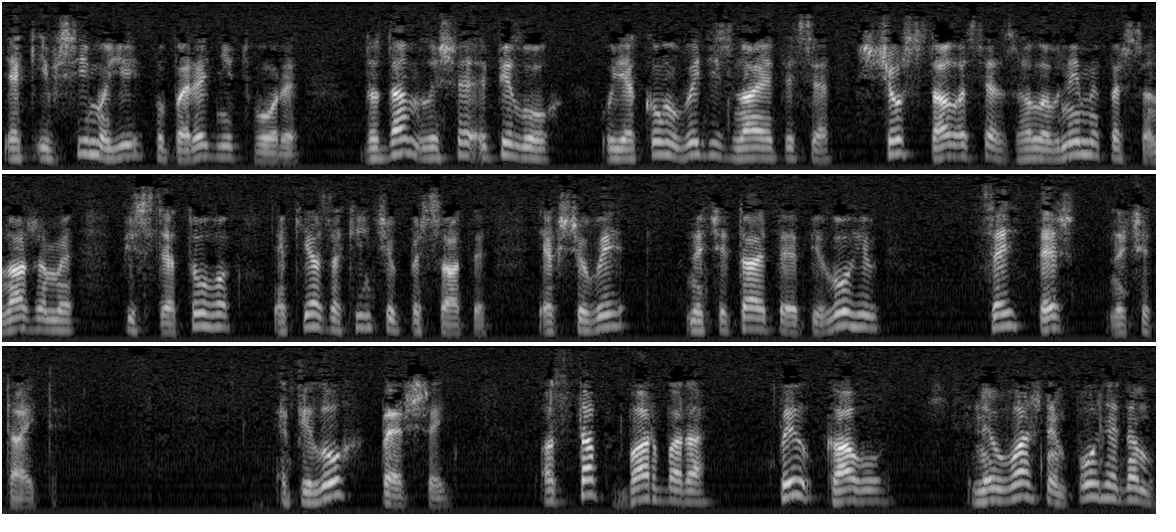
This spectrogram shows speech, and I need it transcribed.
як і всі мої попередні твори. Додам лише епілог, у якому ви дізнаєтеся, що сталося з головними персонажами після того, як я закінчив писати. Якщо ви не читаєте епілогів, цей теж не читайте. Епілог перший. Остап Барбара пив каву неуважним поглядом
